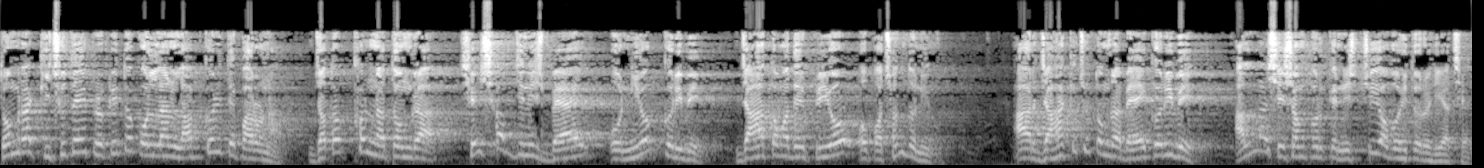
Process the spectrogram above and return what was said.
তোমরা কিছুতেই প্রকৃত কল্যাণ লাভ করিতে পারো না যতক্ষণ না তোমরা সেই সব জিনিস ব্যয় ও নিয়োগ করিবে যাহা তোমাদের প্রিয় ও পছন্দনীয় আর যাহা কিছু তোমরা ব্যয় করিবে আল্লাহ সে সম্পর্কে নিশ্চয়ই অবহিত রহিয়াছেন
